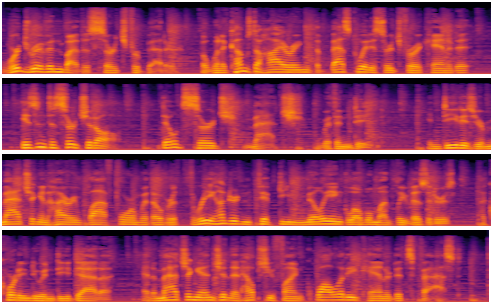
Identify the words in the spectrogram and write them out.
We're driven by the search for better. But when it comes to hiring, the best way to search for a candidate isn't to search at all. Don't search match with Indeed. Indeed is your matching and hiring platform with over 350 million global monthly visitors, according to Indeed data, and a matching engine that helps you find quality candidates fast.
